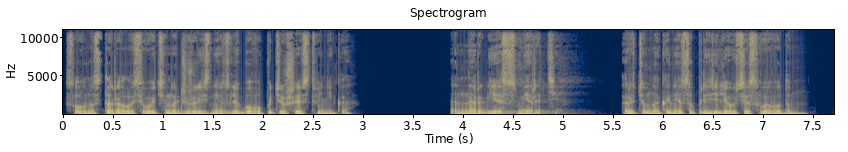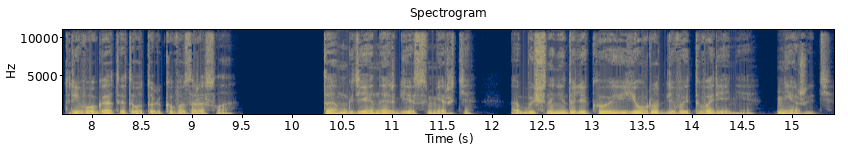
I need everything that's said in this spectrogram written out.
словно старалась вытянуть жизнь из любого путешественника. «Энергия смерти», Артем наконец определился с выводом. Тревога от этого только возросла. Там, где энергия смерти, обычно недалеко ее уродливое творение — нежить.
